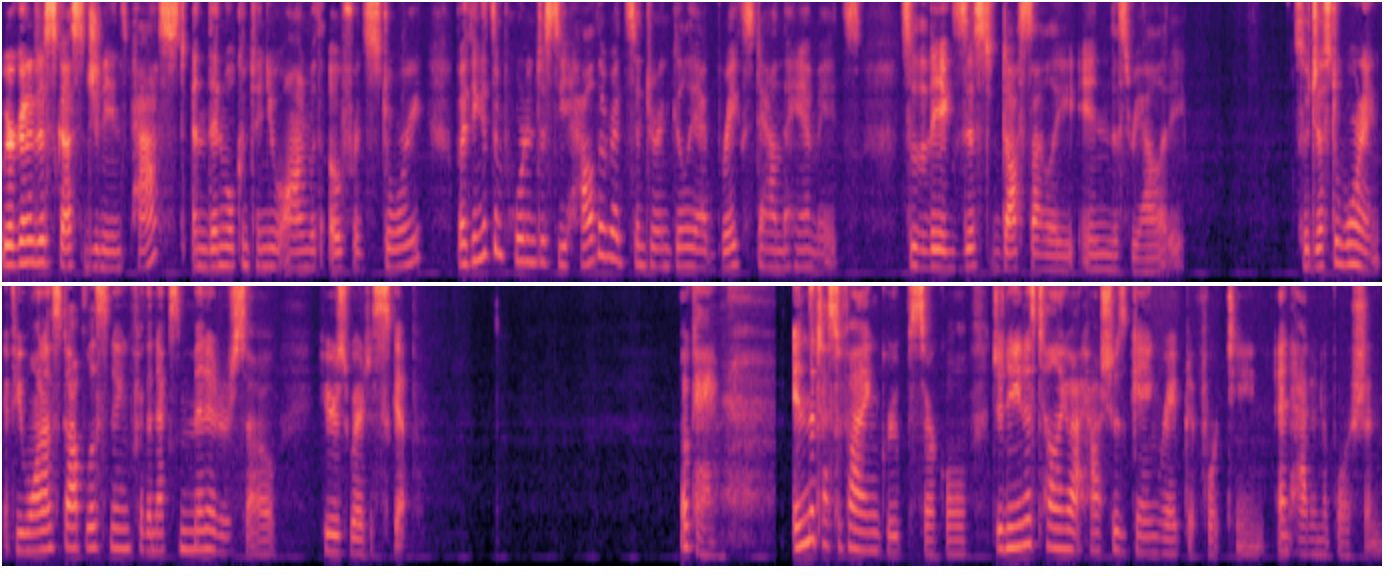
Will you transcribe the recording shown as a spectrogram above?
We are going to discuss Janine's past, and then we'll continue on with Offred's story, but I think it's important to see how the Red Center in Gilead breaks down the handmaids so that they exist docilely in this reality. So, just a warning if you want to stop listening for the next minute or so, here's where to skip. Okay. In the testifying group circle, Janine is telling about how she was gang raped at 14 and had an abortion.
